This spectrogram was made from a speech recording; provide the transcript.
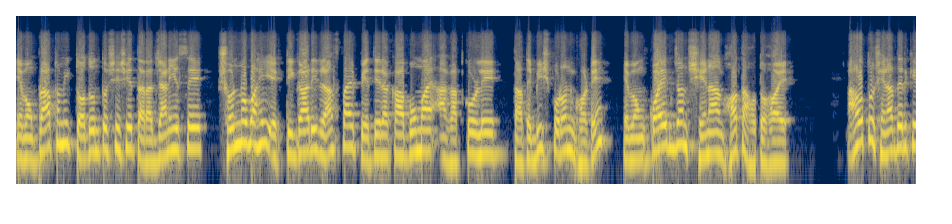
এবং প্রাথমিক তদন্ত শেষে তারা জানিয়েছে, সৈন্যবাহী একটি গাড়ির রাস্তায় পেতে রাখা বোমায় আঘাত করলে তাতে বিস্ফোরণ ঘটে এবং কয়েকজন সেনা হতাহত হয়। আহত সেনাদেরকে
